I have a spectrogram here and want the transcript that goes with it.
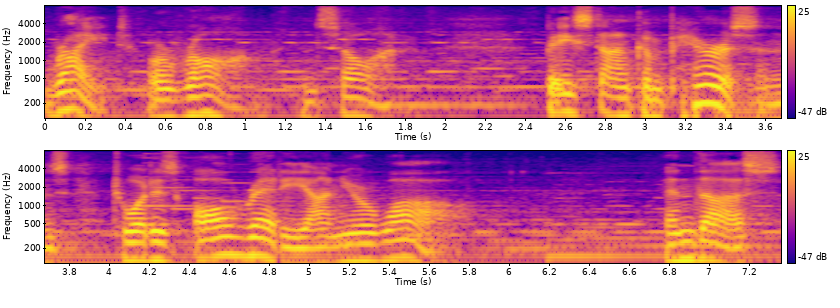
right or wrong, and so on, based on comparisons to what is already on your wall. And thus,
